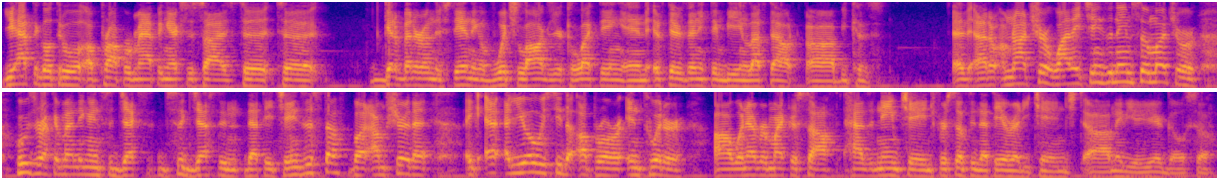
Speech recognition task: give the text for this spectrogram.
you have to go through a proper mapping exercise to to get a better understanding of which logs you're collecting and if there's anything being left out, uh, because I, am not sure why they changed the name so much or who's recommending and suggest, suggesting that they change this stuff. But I'm sure that like you always see the uproar in Twitter uh, whenever Microsoft has a name change for something that they already changed uh, maybe a year ago. So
